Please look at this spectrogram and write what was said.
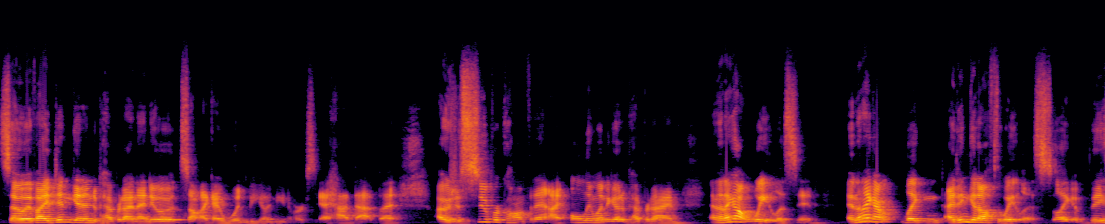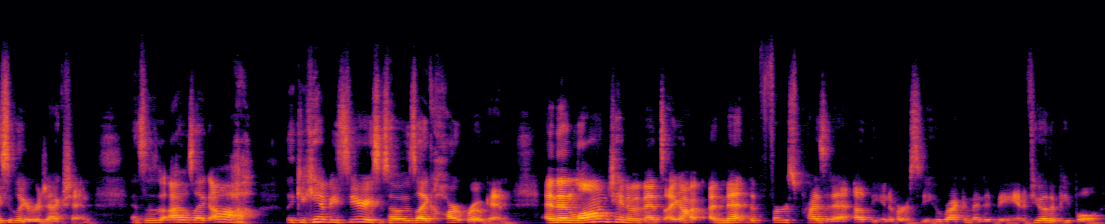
So if I didn't get into Pepperdine, I knew it's not like I wouldn't be going to university. I had that, but I was just super confident. I only wanted to go to Pepperdine, and then I got waitlisted. And then I got like I didn't get off the waitlist, like basically a rejection. And so I was like, oh, like you can't be serious. And so I was like heartbroken. And then long chain of events, I got I met the first president of the university who recommended me and a few other people,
